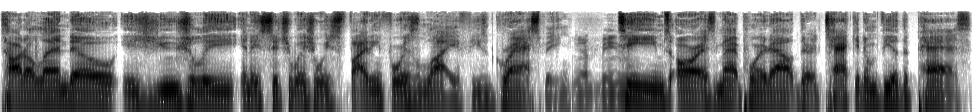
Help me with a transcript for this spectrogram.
Todd Orlando is usually in a situation where he's fighting for his life. He's grasping. Yep, being- Teams are, as Matt pointed out, they're attacking him via the pass,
